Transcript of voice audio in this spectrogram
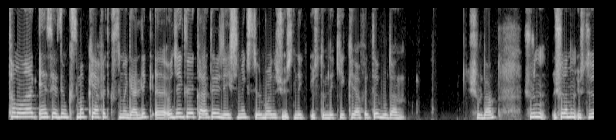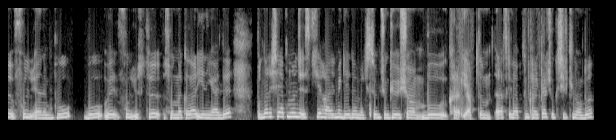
Tam olarak en sevdiğim kısma kıyafet kısmına geldik. Ee, öncelikle karakteri değiştirmek istiyorum. Bu arada şu üstündeki, üstümdeki kıyafeti buradan şuradan şuranın, şuranın üstü full yani bu bu ve full üstü sonuna kadar yeni geldi. Bunları şey yapmadan önce eski halime geri dönmek istiyorum. Çünkü şu an bu yaptığım, rastgele yaptığım karakter çok çirkin oldu.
